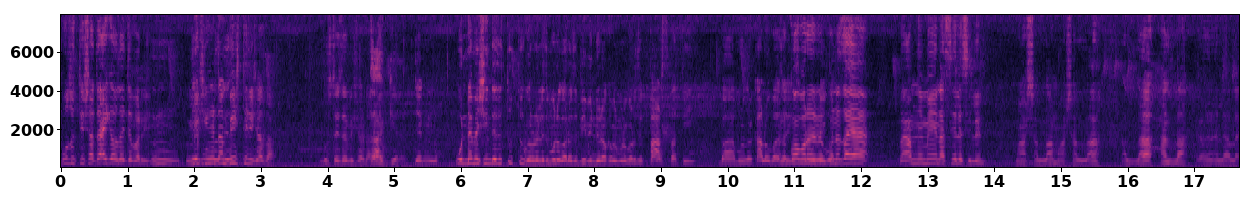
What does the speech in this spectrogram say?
প্রযুক্তির সাথে আইগাও যাইতে পারি। মেশিং এর দাম বিশ তিরিশ হাজার। বুঝতেছো বিষয়টা? অন্য মেশিন দিয়ে তুত্তু করে নিলে মনে করো যে বিভিন্ন রকমের মনে করো যে পার্টস পাতি বা মনে করো কালো বাজার কবরের কোনে যায় আপনি মেয়ে না ছেলে ছিলেন। মাশাল্লাহ মাশাল্লাহ আল্লাহ আল্লাহ। আল্লাহ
